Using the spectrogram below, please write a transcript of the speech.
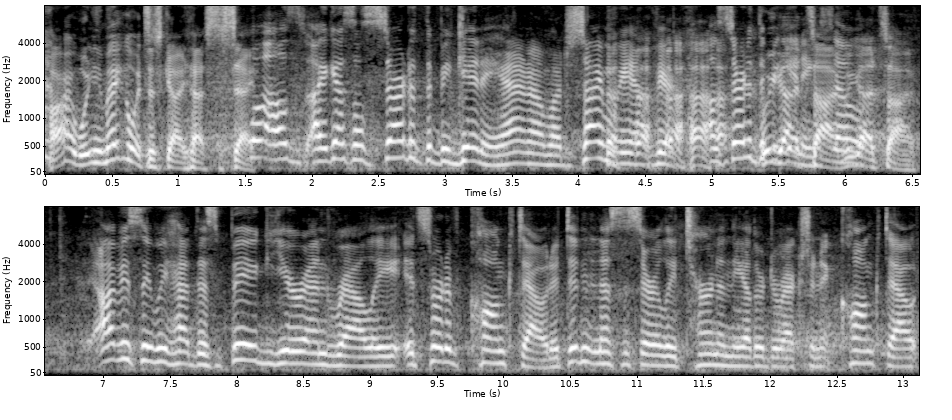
All right, what do you make of what this guy has to say? Well, I'll, I guess I'll start at the beginning. I don't know how much time we have here. I'll start at the we got beginning. time. So, we got time. Obviously we had this big year-end rally. It sort of conked out. It didn't necessarily turn in the other direction. It conked out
